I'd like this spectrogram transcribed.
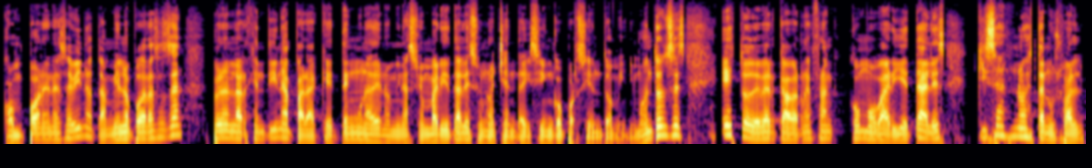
componen ese vino, también lo podrás hacer, pero en la Argentina para que tenga una denominación varietal es un 85% mínimo. Entonces, esto de ver Cabernet Franc como varietales quizás no es tan usual,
